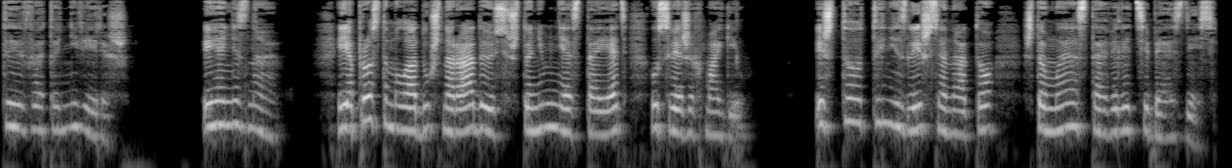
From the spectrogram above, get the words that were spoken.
ты в это не веришь. Я не знаю. Я просто малодушно радуюсь, что не мне стоять у свежих могил. И что ты не злишься на то, что мы оставили тебя здесь».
